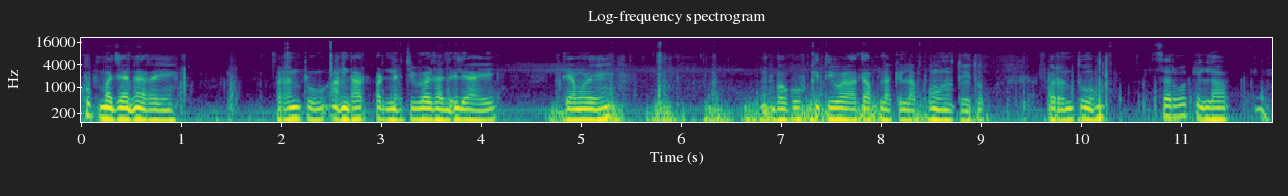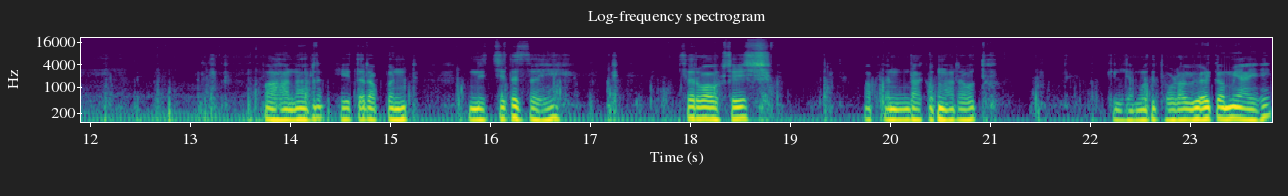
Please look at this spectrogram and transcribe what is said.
खूप मजा येणार आहे. परंतु अंधार पडण्याची वेळ झालेली आहे. त्यामुळे बघू किती वेळात आपला किल्ला पाहून होतो येतो परंतु सर्व किल्ला पाहणार हे तर आपण निश्चितच आहे. सर्व अवशेष आपण दाखवणार आहोत. किल्ल्यामध्ये थोडा वेळ कमी आहे.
